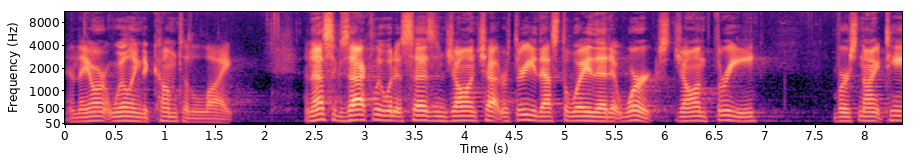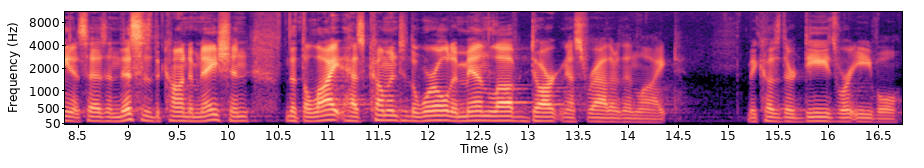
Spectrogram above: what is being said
and they aren't willing to come to the light. And that's exactly what it says in John chapter 3. That's the way that it works. John 3, verse 19, it says, And this is the condemnation that the light has come into the world, and men loved darkness rather than light, because their deeds were evil.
